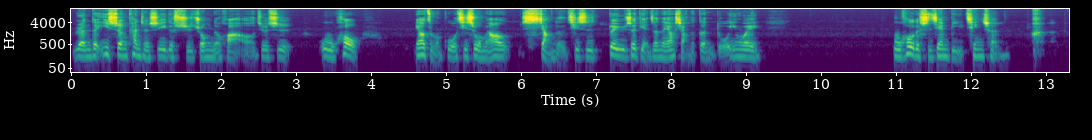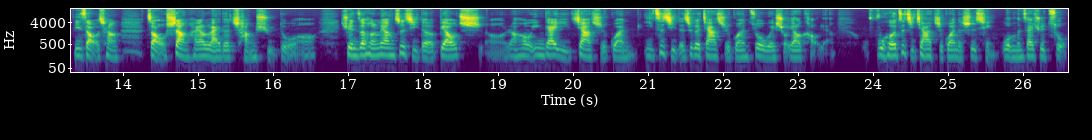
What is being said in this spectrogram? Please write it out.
人的一生看成是一个时钟的话哦，就是。午后要怎么过？其实我们要想的，其实对于这点真的要想的更多，因为午后的时间比清晨、比早上早上还要来得长许多哦。选择衡量自己的标尺啊，然后应该以价值观，以自己的这个价值观作为首要考量，符合自己价值观的事情，我们再去做。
